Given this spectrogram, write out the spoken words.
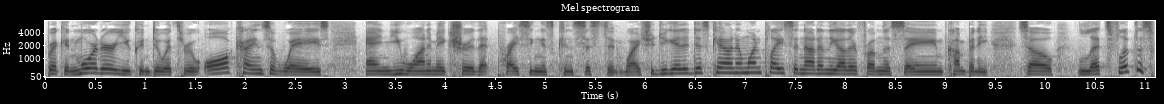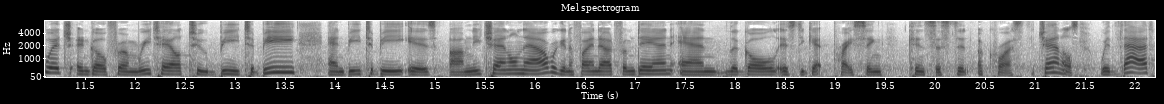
brick and mortar, you can do it through all kinds of ways and you want to make sure that pricing is consistent. Why should you get a discount in one place and not in the other from the same company? So, let's flip the switch and go from retail to B2B. And B2B is omni channel now. We're going to find out from Dan. And the goal is to get pricing consistent across the channels. With that,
